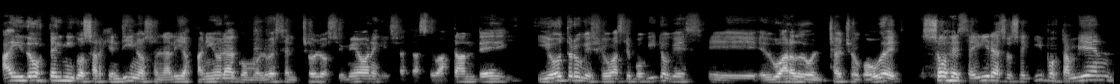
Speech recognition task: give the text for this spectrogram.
hay dos técnicos argentinos en la Liga Española, como lo es el Cholo Simeone, que ya está hace bastante, y, otro que llegó hace poquito, que es eh, Eduardo el Chacho Coudet. ¿Sos de seguir a esos equipos también?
